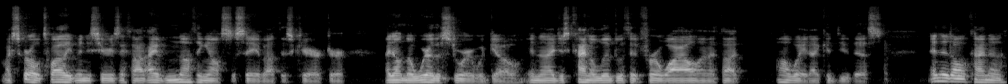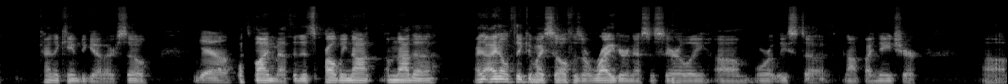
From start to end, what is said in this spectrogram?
my Scarlet Twilight miniseries, I thought I have nothing else to say about this character. I don't know where the story would go, and then I just kind of lived with it for a while, and I thought, oh wait, I could do this, and it all kind of kind of came together. So yeah, that's my method. It's probably not. I'm not a. I, I don't think of myself as a writer necessarily, um, or at least uh, not by nature. Uh,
